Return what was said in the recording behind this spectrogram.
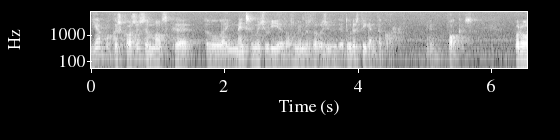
Hi ha poques coses amb els que la immensa majoria dels membres de la judicatura estiguem d'acord. Eh? Poques. Però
